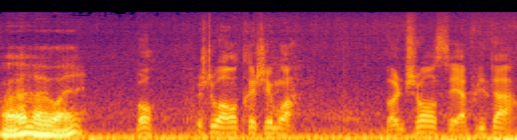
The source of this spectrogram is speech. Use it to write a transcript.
Ouais, ouais, ouais. Bon, je dois rentrer chez moi. Bonne chance et à plus tard.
